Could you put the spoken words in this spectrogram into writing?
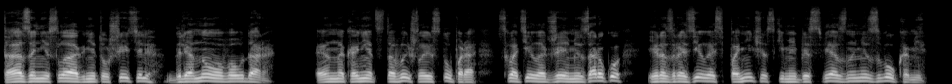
Та занесла огнетушитель для нового удара. Эн наконец-то вышла из ступора, схватила Джейми за руку и разразилась паническими бессвязными звуками.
